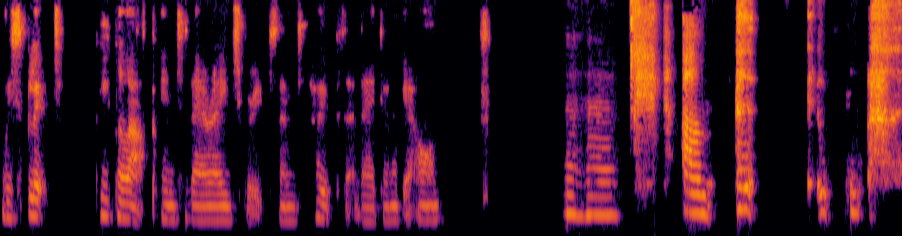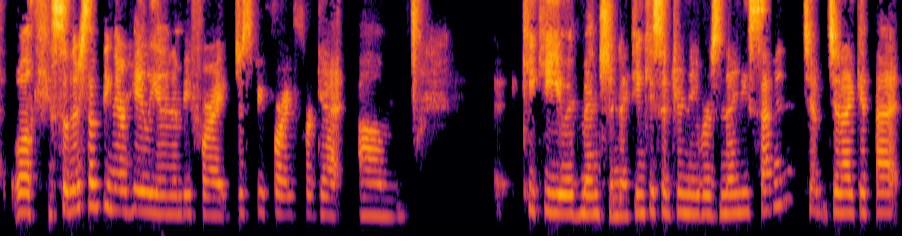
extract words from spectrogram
we split people up into their age groups and hope that they're going to get on mm-hmm. um, well so there's something there Hayley and then before i just before i forget um, Kiki, you had mentioned, I think you said your neighbor's 97. Did, did I get that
